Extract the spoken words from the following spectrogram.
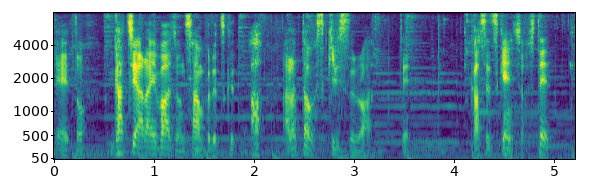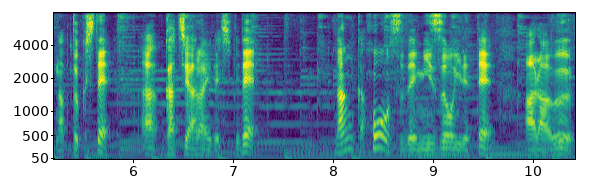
えーと、ガチ洗いバージョンサンプル作ってあ洗った方がすっきりするわって仮説検証して納得してあガチ洗いレシピでなんかホースで水を入れて洗う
